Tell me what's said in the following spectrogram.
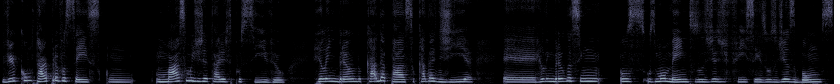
vir contar para vocês com o máximo de detalhes possível, relembrando cada passo, cada dia, é, relembrando assim os, os momentos, os dias difíceis, os dias bons,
